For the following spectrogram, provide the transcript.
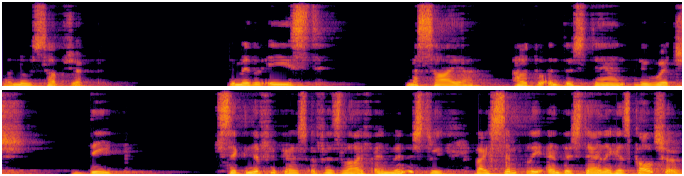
a new subject. The Middle East Messiah, how to understand the rich, deep, significance of his life and ministry by simply understanding his culture.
